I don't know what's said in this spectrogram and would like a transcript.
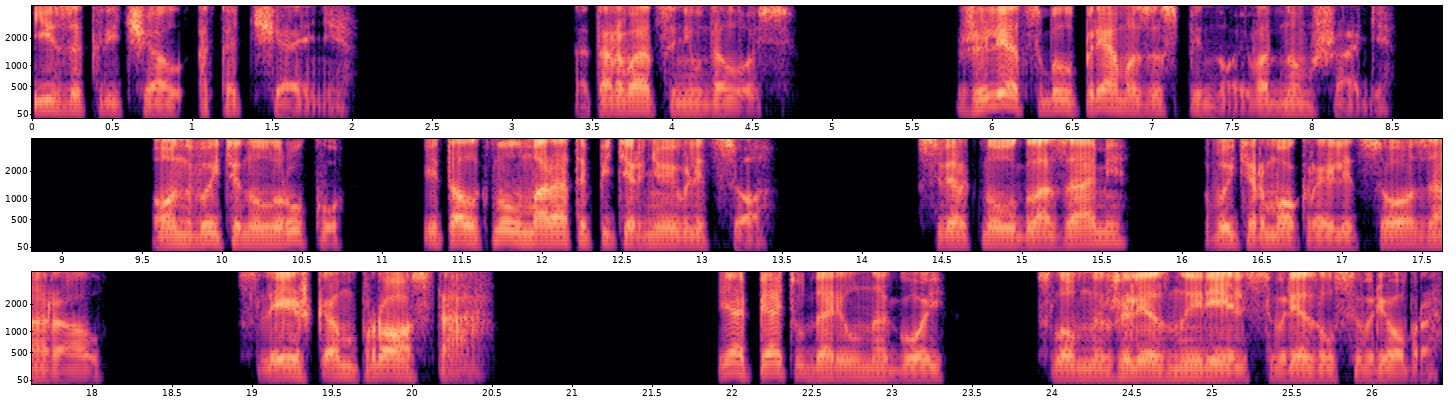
И закричал от отчаяния. Оторваться не удалось. Жилец был прямо за спиной, в одном шаге. Он вытянул руку и толкнул Марата пятерней в лицо. Сверкнул глазами, вытер мокрое лицо, заорал. «Слишком просто!» и опять ударил ногой, словно железный рельс врезался в ребра.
